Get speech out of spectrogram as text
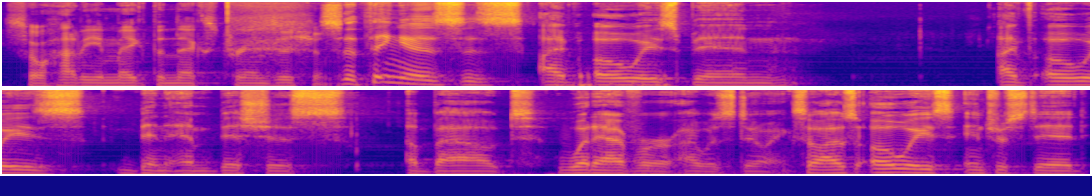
So how do you make the next transition? So the thing is, is I've always been I've always been ambitious about whatever I was doing. So I was always interested.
